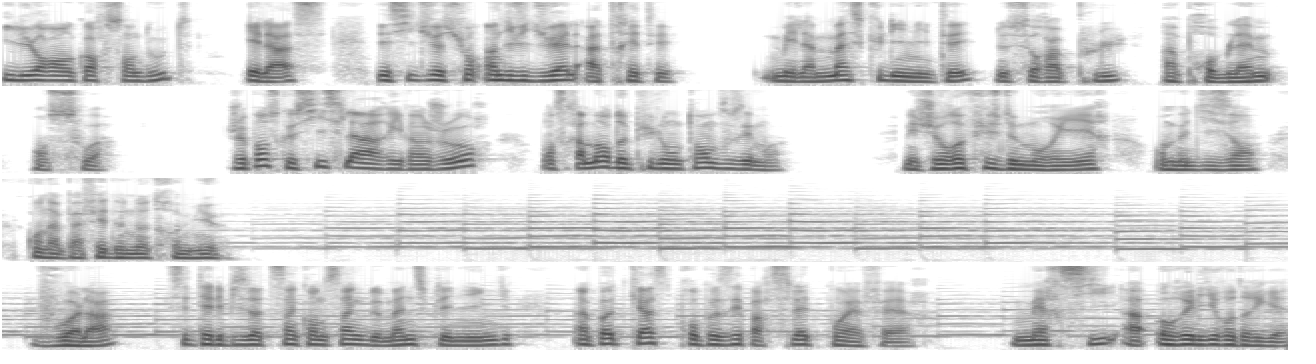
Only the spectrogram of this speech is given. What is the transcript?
Il y aura encore sans doute, hélas, des situations individuelles à traiter. Mais la masculinité ne sera plus un problème en soi. Je pense que si cela arrive un jour, on sera mort depuis longtemps, vous et moi. Mais je refuse de mourir en me disant qu'on n'a pas fait de notre mieux. Voilà, c'était l'épisode 55 de Mansplaining, un podcast proposé par Sled.fr. Merci à Aurélie Rodriguez.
